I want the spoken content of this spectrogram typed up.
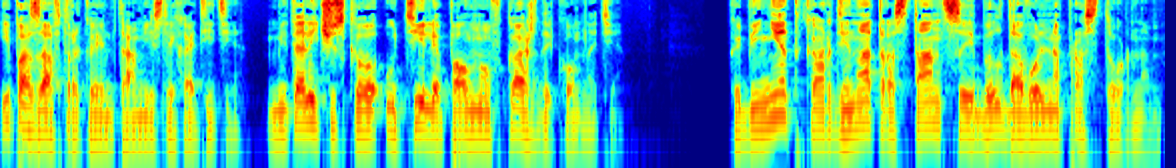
и позавтракаем там, если хотите. Металлического утиля полно в каждой комнате». Кабинет координатора станции был довольно просторным.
